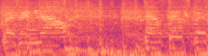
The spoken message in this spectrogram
Crazy now. Dance, dance.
